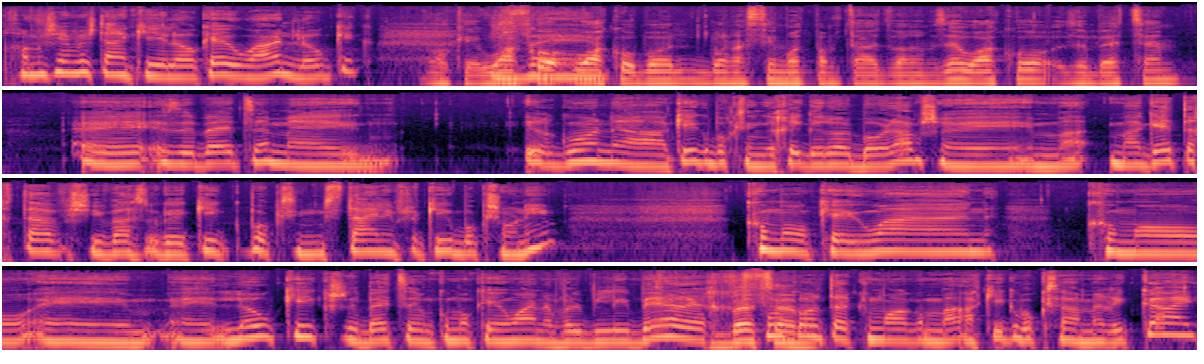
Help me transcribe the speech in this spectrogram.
52 קילו, אוקיי, one, low kick. אוקיי, וואקו, ו- וואקו, בוא, בוא נשים עוד פעם את הדברים. זה וואקו, זה בעצם, אה, זה בעצם אה, ארגון הקיקבוקסינג הכי גדול בעולם, שמאגד תחתיו שבעה סוגי קיקבוקסינג, style ים של קיקבוקס שונים, כמו K1, כמו low kick, שזה בעצם כמו K1 אבל בלי ברך, בעצם- full contact כמו הקיקבוקס האמריקאי,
